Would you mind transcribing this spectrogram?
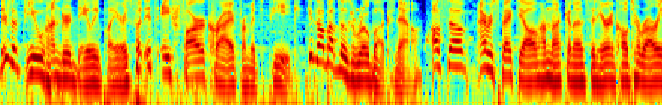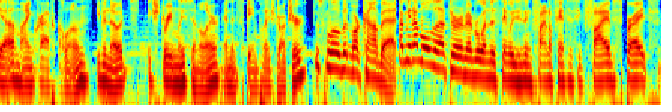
There's a few hundred daily players, but it's a far cry from its peak. It's all about those Robux now. Also, I respect y'all. I'm not gonna sit here and call Terraria a Minecraft clone, even though it's extremely similar in its gameplay structure. Just a little bit more combat. I mean, I'm old enough to remember when this thing was using Final Fantasy V sprites.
